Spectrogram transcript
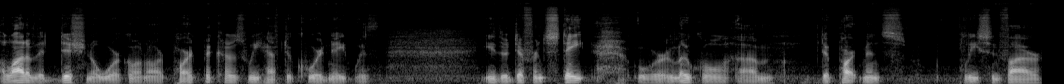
a lot of additional work on our part because we have to coordinate with either different state or local um, departments, police and fire,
